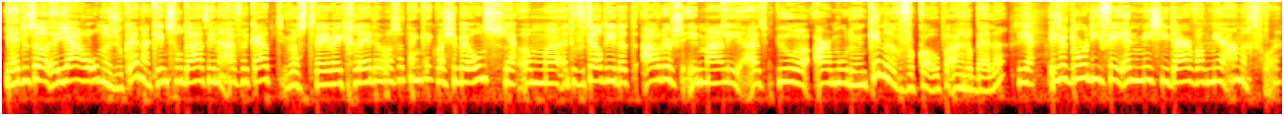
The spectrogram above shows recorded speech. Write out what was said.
Jij doet al jaren onderzoek hè, naar kindsoldaten in Afrika. Het was twee weken geleden, was het denk ik. Was je bij ons? Ja. Om, uh, en toen vertelde je dat ouders in Mali uit pure armoede... hun kinderen verkopen aan rebellen. Ja. Is er door die VN-missie daar wat meer aandacht voor?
